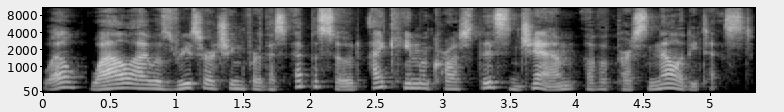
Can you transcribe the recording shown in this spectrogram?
Well, while I was researching for this episode, I came across this gem of a personality test.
